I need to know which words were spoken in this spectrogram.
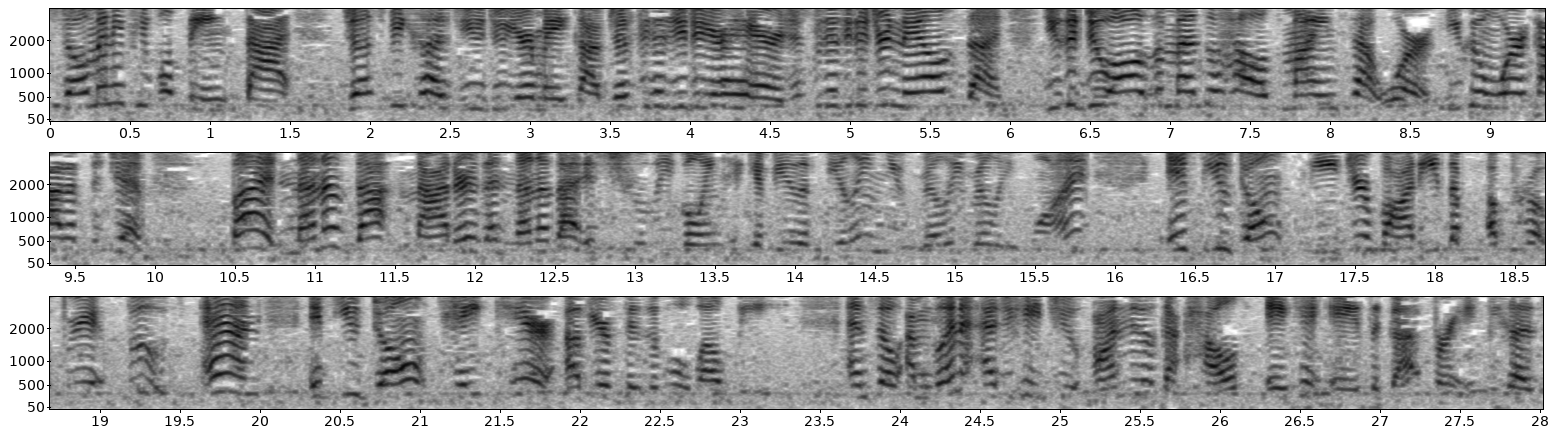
So many people think that just because you do your makeup, just because you do your hair, just because you get your nails done, you could do all the mental health mindset work. You can work out at the gym but none of that matters and none of that is truly going to give you the feeling you really, really want if you don't feed your body the appropriate foods and if you don't take care of your physical well being. And so I'm going to educate you on the gut health, aka the gut brain, because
